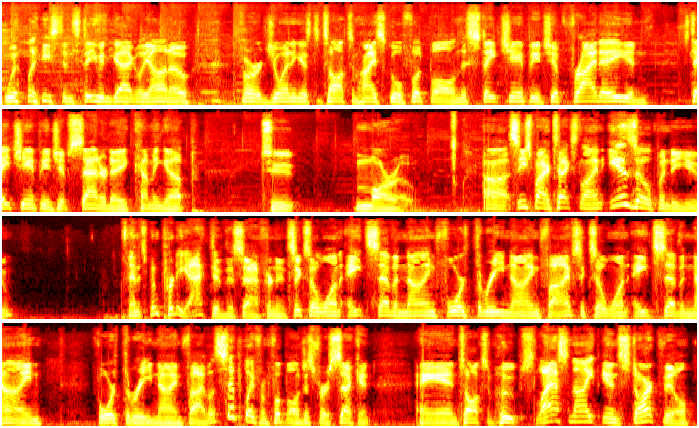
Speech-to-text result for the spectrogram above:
Will East and Stephen Gagliano for joining us to talk some high school football on this state championship Friday and state championship Saturday coming up tomorrow. Uh, C Spire text line is open to you. And it's been pretty active this afternoon. 601 879 4395. 601 879 4395. Let's step away from football just for a second and talk some hoops. Last night in Starkville,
